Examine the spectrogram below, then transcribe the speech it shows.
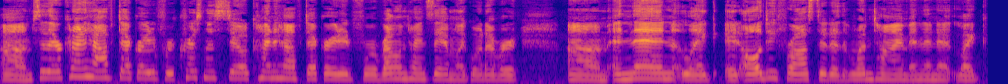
Um, so they were kind of half decorated for Christmas still, kind of half decorated for Valentine's Day. I'm like, whatever. Um, and then like it all defrosted at one time and then it like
